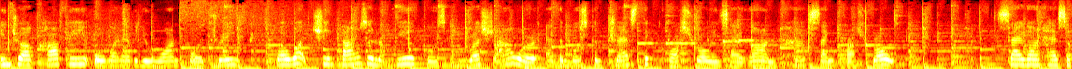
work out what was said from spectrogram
Enjoy a coffee or whatever you want for a drink while watching thousands of vehicles in rush hour at the most congested crossroad in Saigon, Hang Xanh Crossroad. Saigon has a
